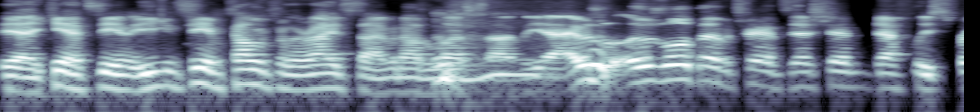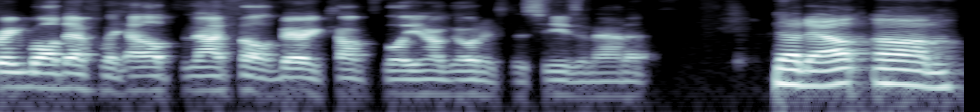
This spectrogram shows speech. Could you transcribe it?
Yeah, you can't see him. You can see him coming from the right side, but not the left side. But yeah, it was it was a little bit of a transition. Definitely spring ball definitely helped, and I felt very comfortable, you know, going into the season at it. No doubt. Um,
